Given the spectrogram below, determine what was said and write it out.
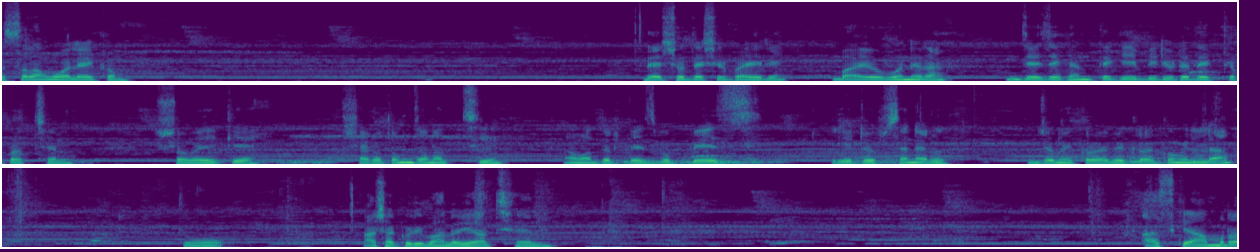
আসসালামু আলাইকুম দেশ ও দেশের বাইরে ভাই ও বোনেরা, যে যেখান থেকে ভিডিওটা দেখতে পাচ্ছেন, সবাইকে স্বাগতম জানাচ্ছি আমাদের ফেসবুক পেজ ইউটিউব চ্যানেল জমি ক্রয় বিক্রয় কুমিল্লা। তো আশা করি ভালোই আছেন। আজকে আমরা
